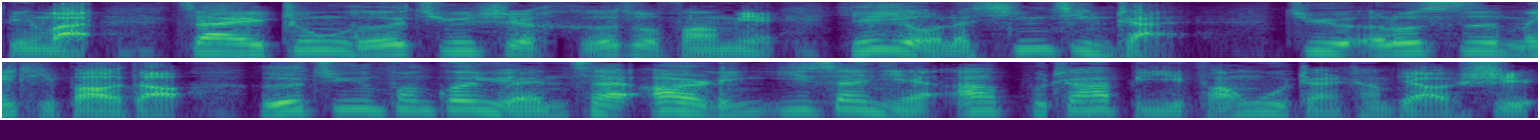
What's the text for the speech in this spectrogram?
另外，在中俄军事合作方面也有了新进展。据俄罗斯媒体报道，俄军方官员在2013年阿布扎比防务展上表示，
